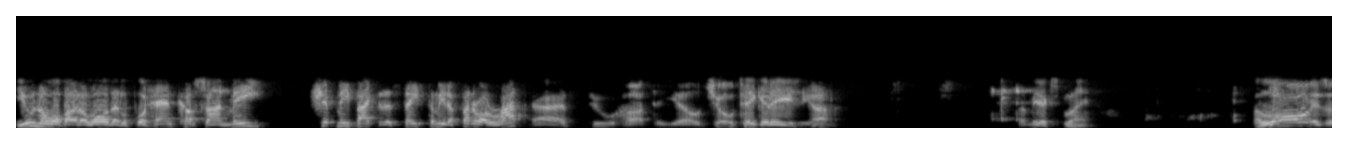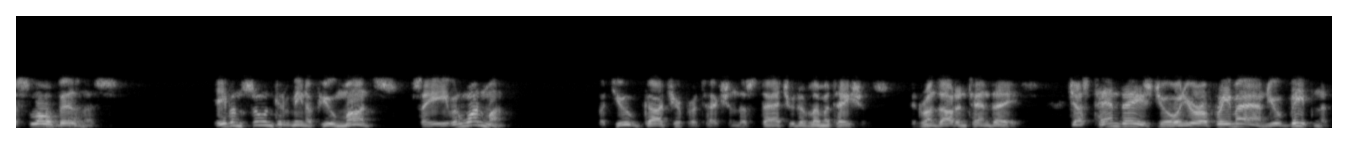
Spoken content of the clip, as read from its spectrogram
You know about a law that'll put handcuffs on me? Ship me back to the States to meet a federal rat? That's too hot to yell, Joe. Take it easy, huh? Let me explain. A law is a slow business. Even soon can mean a few months, say even one month. But you've got your protection, the statute of limitations. It runs out in ten days. Just ten days, Joe, and you're a free man. You've beaten it.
